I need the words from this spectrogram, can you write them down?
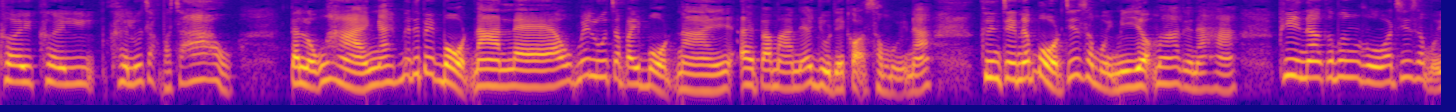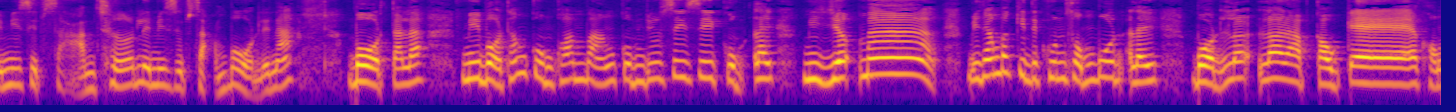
เคยเคยเคยรู้จักพระเจ้าแต่หลงหายไงไม่ได้ไปโบสถ์นานแล้ว ไม่รู้จะไปโบสถ์ไหนอะไรประมาณนี้อยู่ในเกาะสมุยนะคือจริงๆนะโบสถ์ที่สมุยมีเยอะมากเลยนะคะ พี่น่าก็เพิ่งรู้ว่าที่สมุยมี 13 เชิร์ชเลยมี 13 โบสถ์เลยนะ โบสถ์แต่ละมีโบสถ์ทั้งกลุ่มความหวังกลุ่ม UCC กลุ่มอะไรมีเยอะมาก มีทั้งพระกิตติคุณสมบูรณ์อะไรโบสถ์ระดับเก่าแก่ของ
